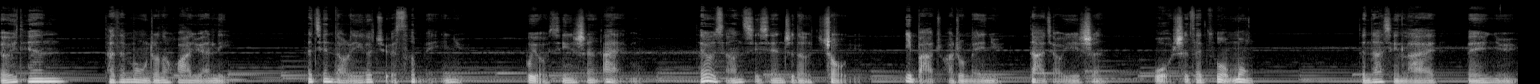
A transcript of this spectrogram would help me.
有一天，他在梦中的花园里，他见到了一个绝色美女，不由心生爱慕。他又想起先知的咒语。一把抓住美女，大叫一声：“我是在做梦。”等他醒来，美女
